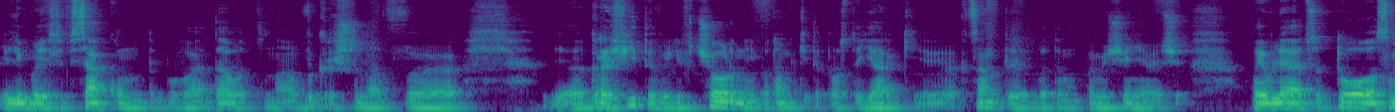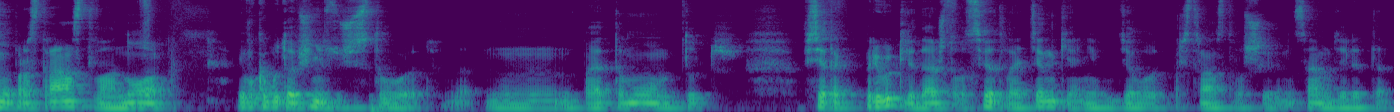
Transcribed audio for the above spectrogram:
Либо если вся комната бывает, да, вот она выкрашена в э, графитовый или в черный, и потом какие-то просто яркие акценты в этом помещении появляются, то само пространство, оно его как будто вообще не существует. Поэтому тут все так привыкли, да, что вот светлые оттенки, они делают пространство шире. На самом деле это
